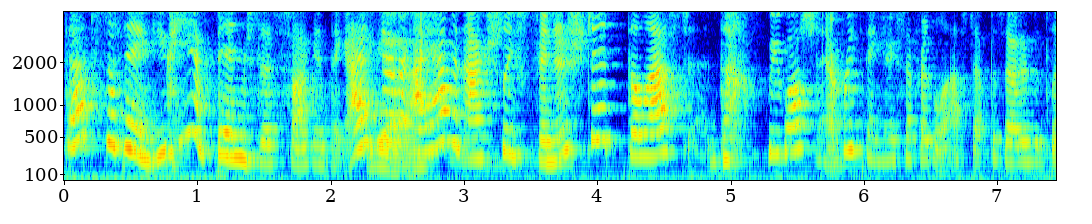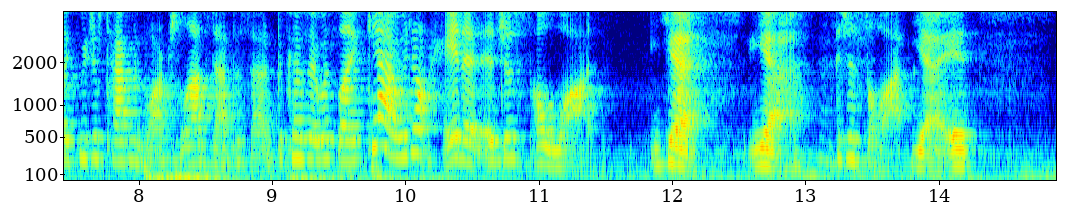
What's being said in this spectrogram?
That's the thing. You can't binge this fucking thing. I've never. Yeah. I haven't actually finished it. The last. The, we watched everything except for the last episode, and it's like we just haven't watched the last episode because it was like, yeah, we don't hate it. It's just a lot. Yes, yeah, It's just a lot. yeah. It's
